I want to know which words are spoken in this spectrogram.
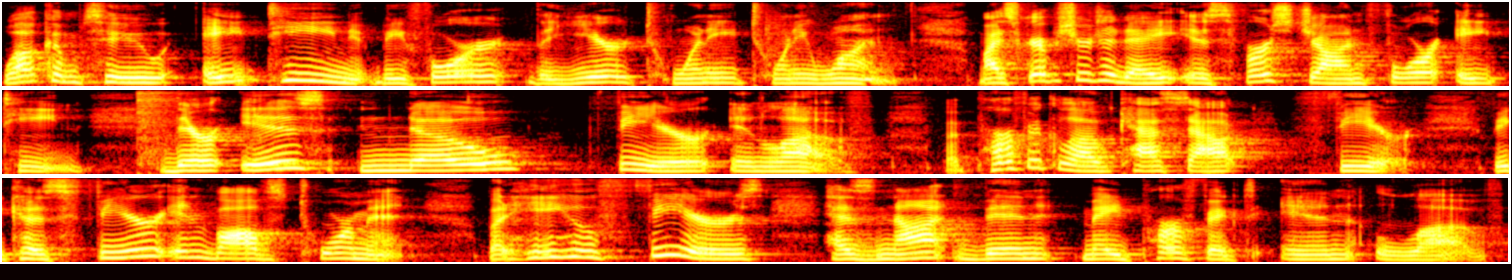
welcome to 18 before the year 2021. My scripture today is 1 John 4:18. There is no fear in love, but perfect love casts out fear, because fear involves torment. But he who fears has not been made perfect in love.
